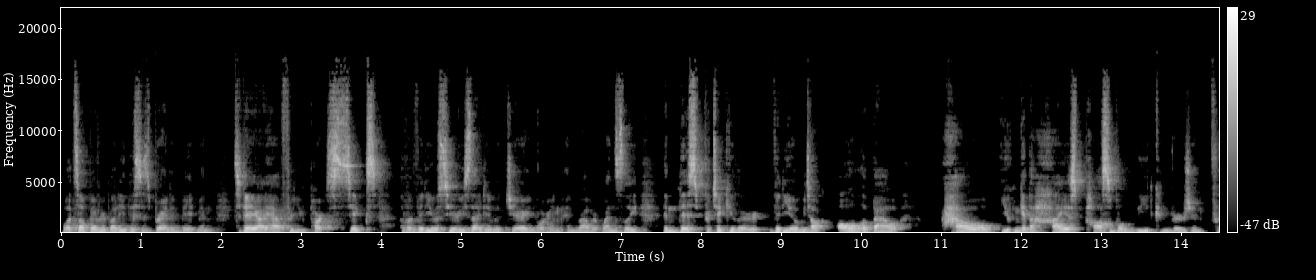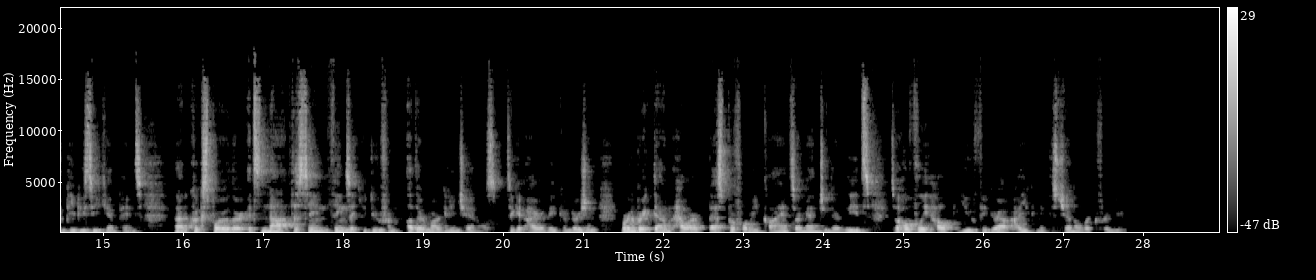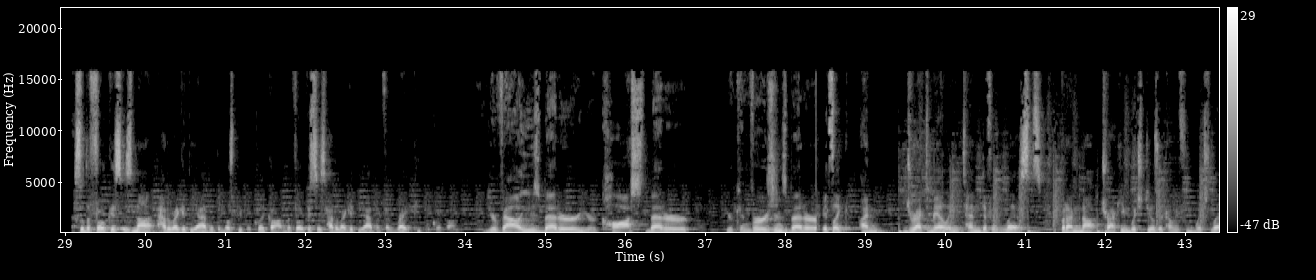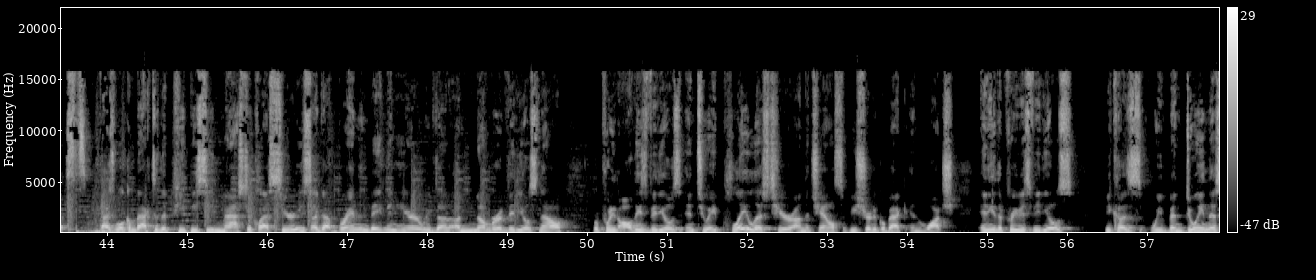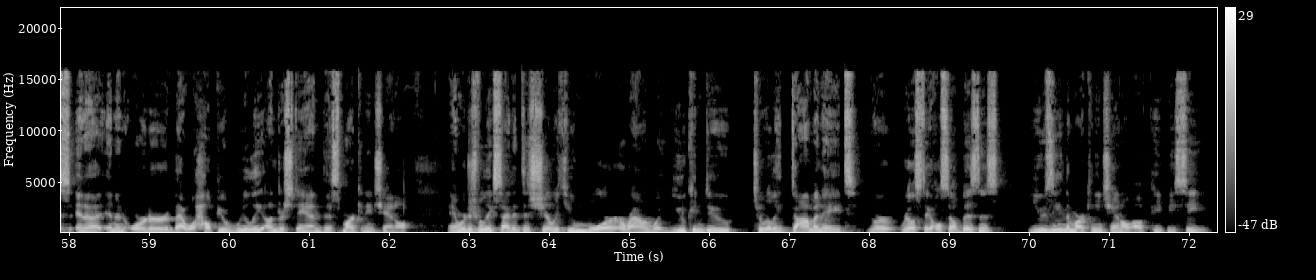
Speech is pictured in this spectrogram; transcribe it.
What's up, everybody? This is Brandon Bateman. Today, I have for you part six of a video series that I did with Jerry Norton and Robert Wensley. In this particular video, we talk all about how you can get the highest possible lead conversion from PPC campaigns. Uh, quick spoiler, it's not the same things that you do from other marketing channels to get higher lead conversion. We're going to break down how our best performing clients are managing their leads to hopefully help you figure out how you can make this channel work for you. So the focus is not how do I get the ad that the most people click on. The focus is how do I get the ad that the right people click on. Your value's better, your cost better, your conversion's better. It's like I'm direct mailing 10 different lists, but I'm not tracking which deals are coming from which lists. Guys, welcome back to the PPC Masterclass series. I've got Brandon Bateman here. We've done a number of videos now. We're putting all these videos into a playlist here on the channel, so be sure to go back and watch any of the previous videos because we've been doing this in a in an order that will help you really understand this marketing channel. And we're just really excited to share with you more around what you can do to really dominate your real estate wholesale business using the marketing channel of PPC.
